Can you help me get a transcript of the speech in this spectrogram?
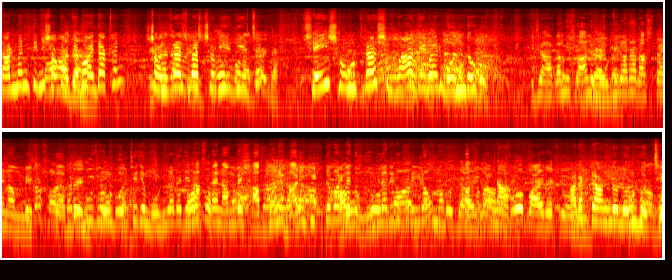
তার মানে তিনি সকলকে ভয় দেখান সন্ত্রাসবাদ ছড়িয়ে দিয়েছে। সেই সন্ত্রাসবাদ এবার বন্ধ হোক। যে আগামীকাল মহিলারা রাস্তায় নামবে। বহুজন বলছে যে মহিলারা যে রাস্তায় নামবে সাবধানে বাড়ি ফিরতে পারবে তো? মহিলাদের উপর এইরকম না আরেকটা আন্দোলন হচ্ছে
